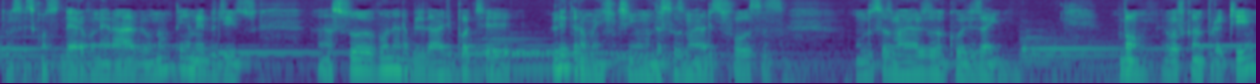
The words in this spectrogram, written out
que você se considera vulnerável, não tenha medo disso. A sua vulnerabilidade pode ser literalmente uma das suas maiores forças, um dos seus maiores orgulhos aí. Bom, eu vou ficando por aqui.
